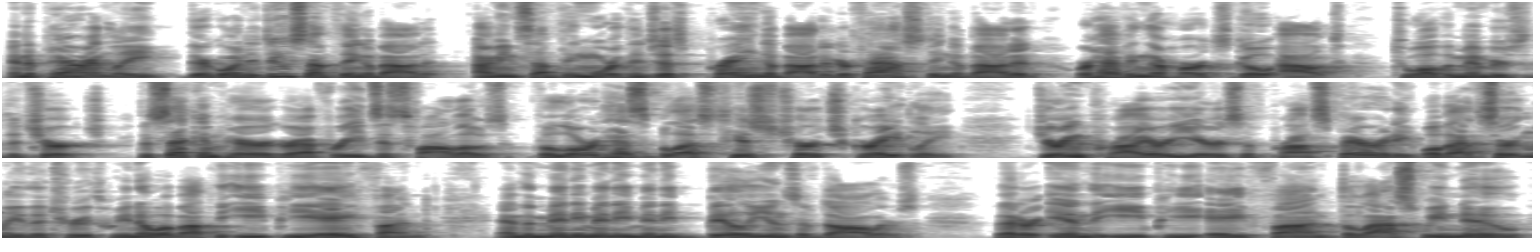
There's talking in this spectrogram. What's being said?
and apparently they're going to do something about it. I mean, something more than just praying about it or fasting about it or having their hearts go out to all the members of the church. The second paragraph reads as follows The Lord has blessed his church greatly during prior years of prosperity. Well, that's certainly the truth. We know about the EPA fund and the many, many, many billions of dollars that are in the EPA fund. The last we knew,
